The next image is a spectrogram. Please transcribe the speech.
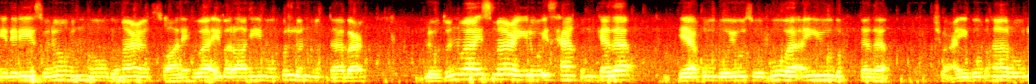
إدريس نوح هود مع صالح وإبراهيم كل متبع لوط وإسماعيل إسحاق كذا يعقوب يوسف وأيوب اهتدى شعيب هارون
